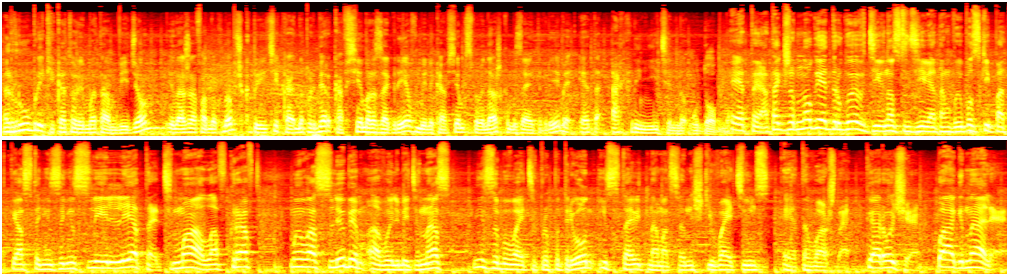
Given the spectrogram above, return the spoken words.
рубрики, которые мы там ведем, и нажав одну кнопочку, перейти, например, ко всем разогревам или ко всем вспоминашкам за это время, это охренительно удобно. Это, а также многое другое в 99-м выпуске подкаста «Не занесли лето», «Тьма», «Лавкрафт». Мы вас любим, а вы любите нас. Не забывайте про Patreon и ставить нам оценочки в iTunes, это важно. Короче, погнали!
